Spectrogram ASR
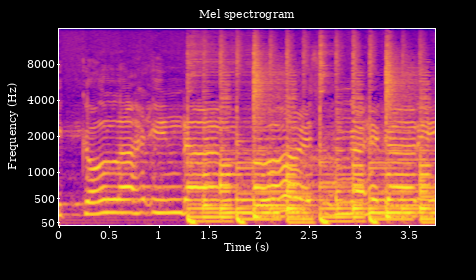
Ikolah indah, oi sungai Karinggi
